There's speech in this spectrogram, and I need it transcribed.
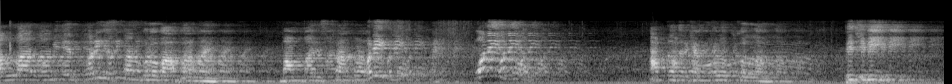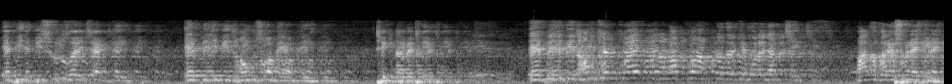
আল্লাহর নবীদের পরই স্থান হলো বাবার মায় বাম্মার স্থান অনেক অনেক আপনাদেরকে আমি অনুরোধ করলাম, পৃথিবী, এ পৃথিবী শুরু হয়েছে একদিন, এ পৃথিবী ধ্বংস হবে একদিন। ঠিক না বেঠিক? এই পৃথিবী ধ্বংসের কয়েকটা লক্ষণ আপনাদেরকে বলে যাচ্ছি। ভালো করে শুনে নিন।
